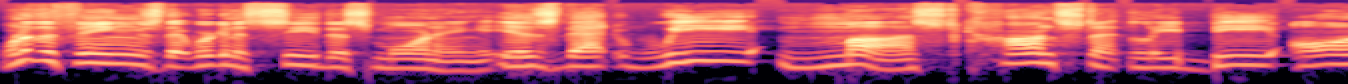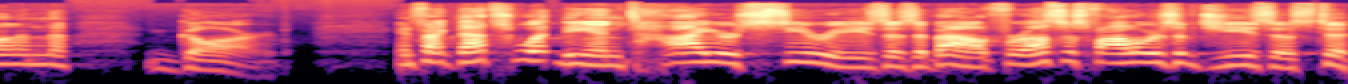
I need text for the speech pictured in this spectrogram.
one of the things that we're going to see this morning is that we must constantly be on guard. In fact, that's what the entire series is about for us as followers of Jesus to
